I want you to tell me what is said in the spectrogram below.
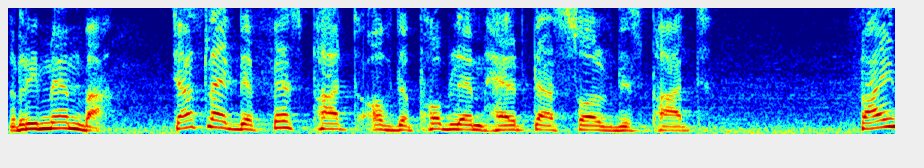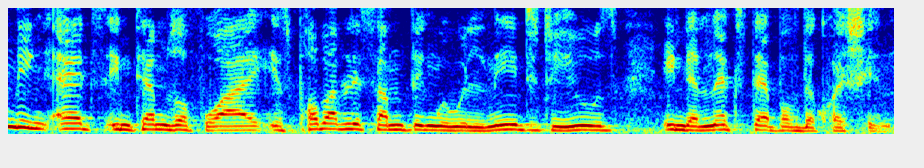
Remember, just like the first part of the problem helped us solve this part, finding x in terms of y is probably something we will need to use in the next step of the question.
